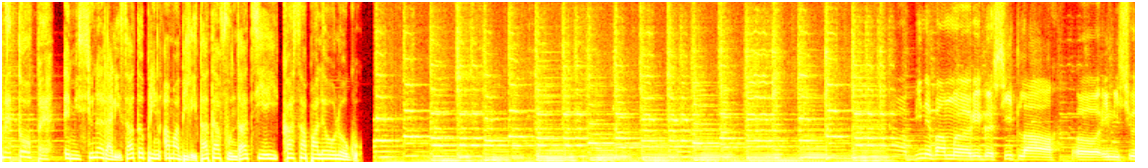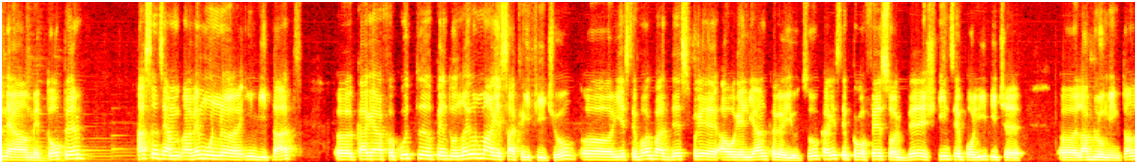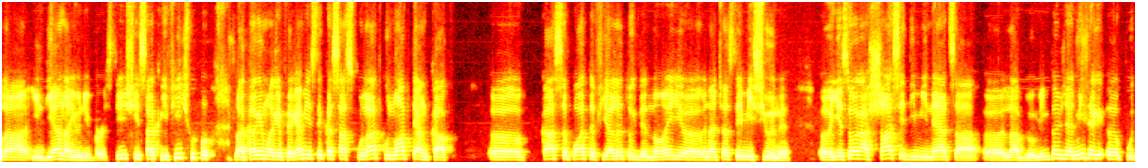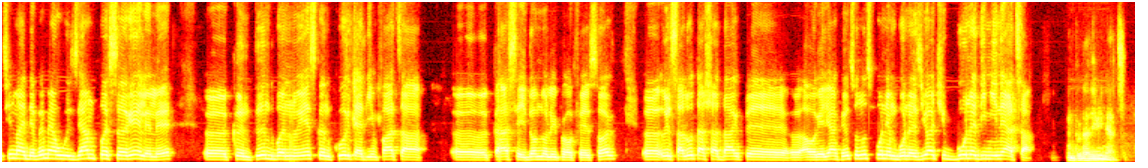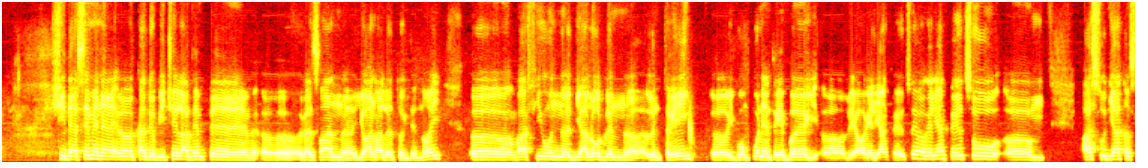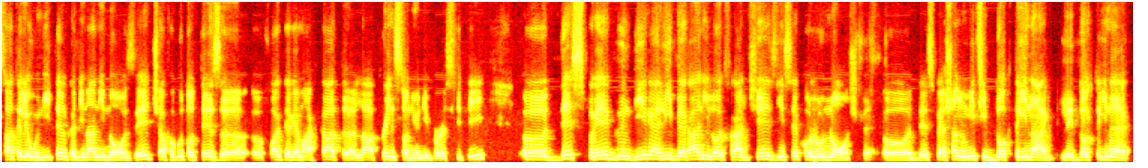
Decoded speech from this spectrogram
Metope, emisiune realizată prin amabilitatea Fundației Casa Paleologu. Bine v-am uh, regăsit la uh, emisiunea Metope. Astăzi am, avem un uh, invitat uh, care a făcut uh, pentru noi un mare sacrificiu. Uh, este vorba despre Aurelian Crăiuțu, care este profesor de științe politice uh, la Bloomington, la Indiana University și sacrificiul la care mă refeream este că s-a sculat cu noaptea în cap uh, ca să poată fi alături de noi uh, în această emisiune. Uh, este ora 6 dimineața uh, la Bloomington și, de uh, puțin mai devreme auzeam păsărelele cântând, bănuiesc în curtea din fața casei domnului profesor. Îl salut așadar pe Aurelian Crăiuțu. Nu spunem bună ziua, ci bună dimineața. Bună dimineața. Și de asemenea, ca de obicei, îl avem pe Răzvan Ioan alături de noi. Va fi un dialog în, în trei, Uh, îi vom pune întrebări uh, lui Aurelian Căruțu. Aurelian Căruțu um, a studiat în Statele Unite încă din anii 90, a făcut o teză uh, foarte remarcată la Princeton University despre gândirea liberalilor francezi din secolul XIX, despre așa numiții doctrinari, le doctrineri.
